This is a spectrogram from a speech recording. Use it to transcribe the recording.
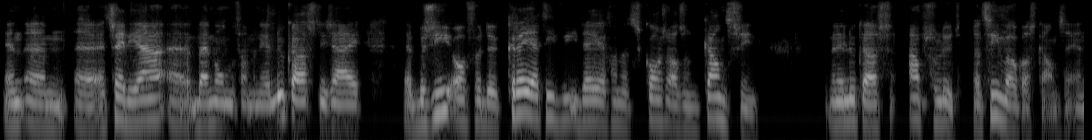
En um, uh, het CDA bij monden van meneer Lucas, die zei bezie of we de creatieve ideeën van het SCOS als een kans zien. Meneer Lucas, absoluut. Dat zien we ook als kansen. En,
